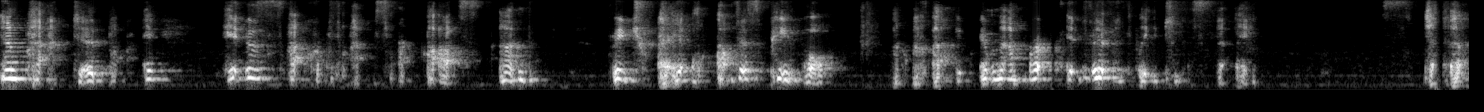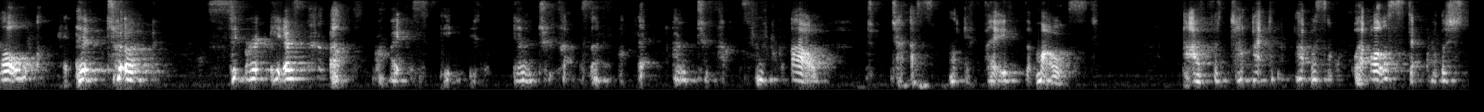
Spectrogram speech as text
impacted by his sacrifice for us and betrayal of his people. I remember it vividly to this day. Still, it took serious crazy in 2005 and 2012 to test my faith the most. At the time, I was a well established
